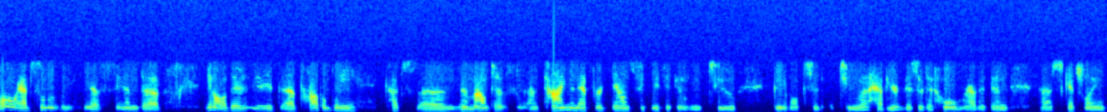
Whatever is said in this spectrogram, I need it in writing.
Oh, absolutely, yes, and uh, you know, there, it uh, probably cuts uh, the amount of uh, time and effort down significantly to be able to to uh, have your visit at home rather than uh, scheduling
